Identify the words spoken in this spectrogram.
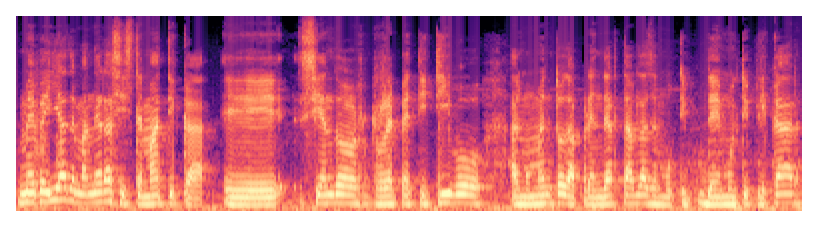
me veía de manera sistemática, eh, siendo repetitivo al momento de aprender tablas de, multiplicar,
